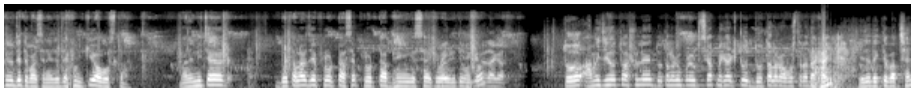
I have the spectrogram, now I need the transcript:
কিন্তু যেতে পারছি না। এই যে দেখুন কি অবস্থা। মানে নিচের দোতলার যে ফ্লোরটা আছে ফ্লোরটা ভেঙে গেছে একেবারে রীতিমতো। তো আমি যেহেতু আসলে দোতলার উপরে উঠছি আপনাকে একটু দোতলার অবস্থাটা দেখাই। এই যে দেখতে পাচ্ছেন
